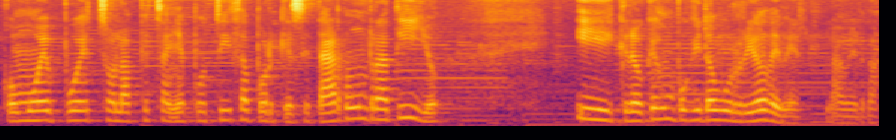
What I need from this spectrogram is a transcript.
cómo he puesto las pestañas postizas porque se tarda un ratillo y creo que es un poquito aburrido de ver, la verdad.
